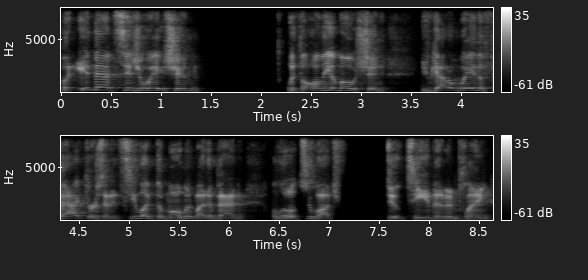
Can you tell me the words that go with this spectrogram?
But in that situation, with all the emotion, you've got to weigh the factors. And it seemed like the moment might have been a little too much Duke team that had been playing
